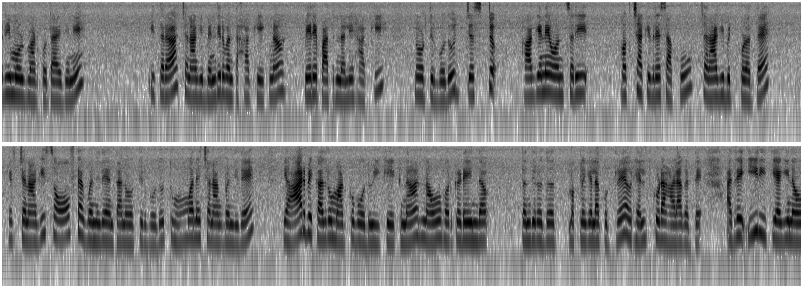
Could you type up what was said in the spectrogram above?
ರಿಮೋಲ್ಡ್ ಮಾಡ್ಕೋತಾ ಇದ್ದೀನಿ. ಈ ಥರ ಚೆನ್ನಾಗಿ ಬೆಂದಿರುವಂತಹ ಕೇಕ್ನ ಬೇರೆ ಪಾತ್ರೆಯಲ್ಲಿ ಹಾಕಿ ನೋಡ್ತಿರ್ಬೋದು. ಜಸ್ಟ್ ಹಾಗೇ ಒಂದು ಸರಿ ಮಗ್ಚಾಕಿದರೆ ಸಾಕು, ಚೆನ್ನಾಗಿ ಬಿಟ್ಬಿಡುತ್ತೆ. ಎಷ್ಟು ಚೆನ್ನಾಗಿ ಸಾಫ್ಟಾಗಿ ಬಂದಿದೆ ಅಂತ ನೋಡ್ತಿರ್ಬೋದು ತುಂಬಾ ಚೆನ್ನಾಗಿ ಬಂದಿದೆ. ಯಾರು ಬೇಕಾದರೂ ಮಾಡ್ಕೋಬೋದು ಈ ಕೇಕ್ನ. ನಾವು ಹೊರಗಡೆಯಿಂದ ತಂದಿರೋದು ಮಕ್ಕಳಿಗೆಲ್ಲ ಕೊಟ್ಟರೆ ಅವ್ರ ಹೆಲ್ತ್ ಕೂಡ ಹಾಳಾಗುತ್ತೆ. ಆದರೆ ಈ ರೀತಿಯಾಗಿ ನಾವು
